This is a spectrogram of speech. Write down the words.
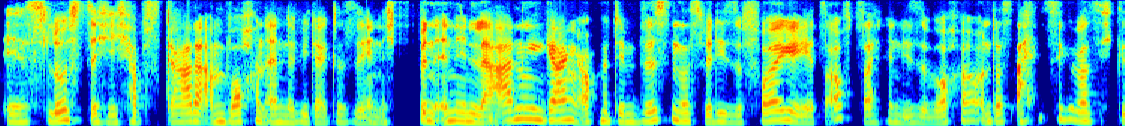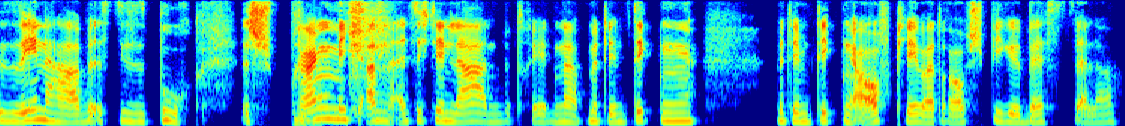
Ist lustig. Ich habe es gerade am Wochenende wieder gesehen. Ich bin in den Laden gegangen, auch mit dem Wissen, dass wir diese Folge jetzt aufzeichnen diese Woche. Und das Einzige, was ich gesehen habe, ist dieses Buch. Es sprang mich an, als ich den Laden betreten habe, mit dem dicken, mit dem dicken Aufkleber drauf, Spiegel Bestseller.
